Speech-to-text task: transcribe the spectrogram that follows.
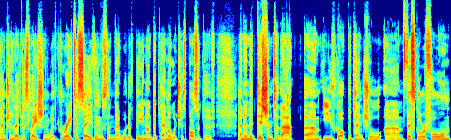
pension legislation with greater savings than there would have been under Temer, which is positive. And in addition to that, um, you've got potential um, fiscal reform.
